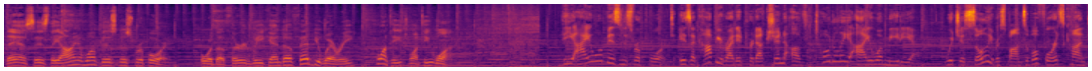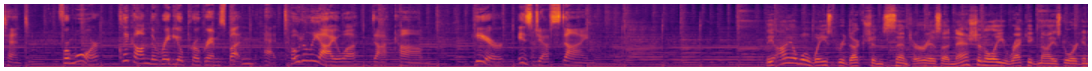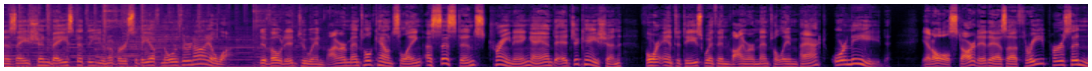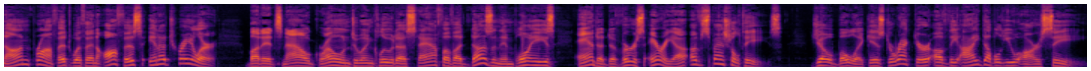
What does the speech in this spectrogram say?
This is the Iowa Business Report for the third weekend of February 2021. The Iowa Business Report is a copyrighted production of Totally Iowa Media, which is solely responsible for its content. For more, click on the radio programs button at totallyiowa.com. Here is Jeff Stein. The Iowa Waste Reduction Center is a nationally recognized organization based at the University of Northern Iowa, devoted to environmental counseling, assistance, training, and education for entities with environmental impact or need. It all started as a three person nonprofit with an office in a trailer, but it's now grown to include a staff of a dozen employees and a diverse area of specialties. Joe Bolick is director of the IWRC.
